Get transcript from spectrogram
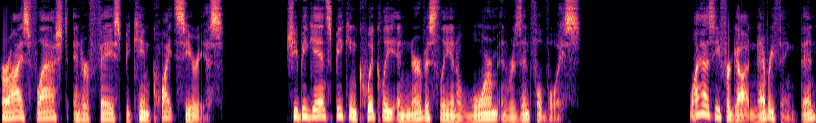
Her eyes flashed and her face became quite serious. She began speaking quickly and nervously in a warm and resentful voice. Why has he forgotten everything, then?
